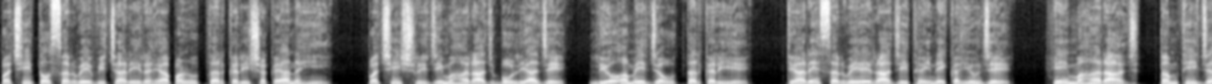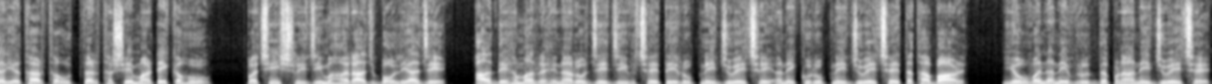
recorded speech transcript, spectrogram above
પછી તો સર્વે વિચારી રહ્યા પણ ઉત્તર કરી શક્યા નહીં. પછી શ્રીજી મહારાજ બોલ્યા, જે, લ્યો અમે જ ઉત્તર કરીએ. ત્યારે સર્વેએ રાજી થઈને કહ્યું, જે હે મહારાજ, તમથી જ યથાર્થ ઉત્તર થશે માટે કહો. પછી શ્રીજી મહારાજ બોલ્યા જે, આ દેહમાં રહેનારો જે જીવ છે તે રૂપને જુએ છે અને કુરૂપને જુએ છે તથા બાળ, યૌવન અને વૃદ્ધપણાને જુએ છે.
